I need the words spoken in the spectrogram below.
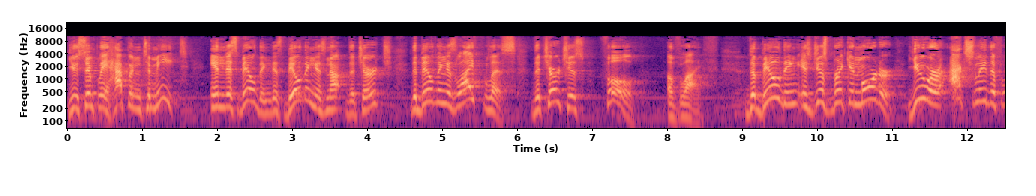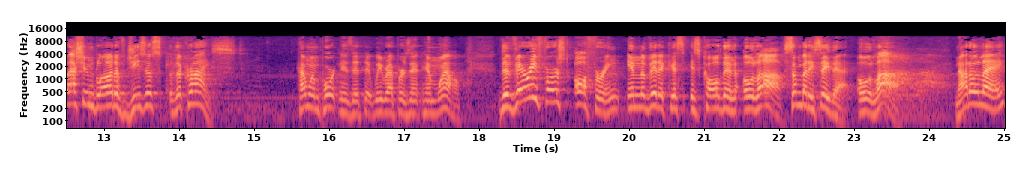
You simply happen to meet in this building. This building is not the church. The building is lifeless. The church is full of life. The building is just brick and mortar. You are actually the flesh and blood of Jesus the Christ. How important is it that we represent him well? The very first offering in Leviticus is called an olah. Somebody say that. Olah. Not ole.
